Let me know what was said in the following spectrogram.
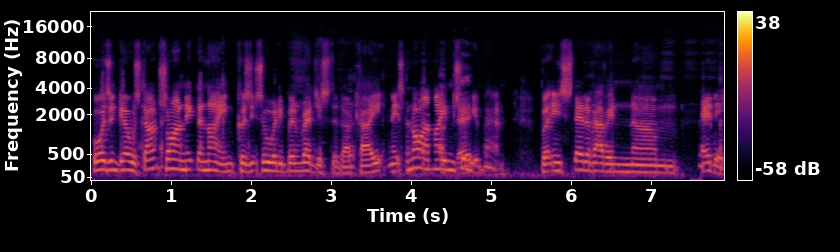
Boys and girls, don't try and nick the name because it's already been registered, okay? And it's an Iron Maiden Okay. tribute band. But instead of having um, Eddie,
